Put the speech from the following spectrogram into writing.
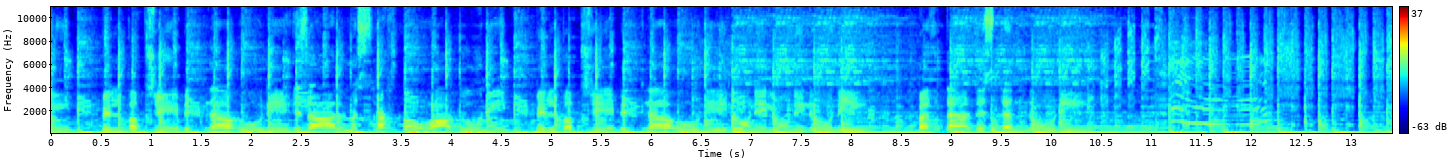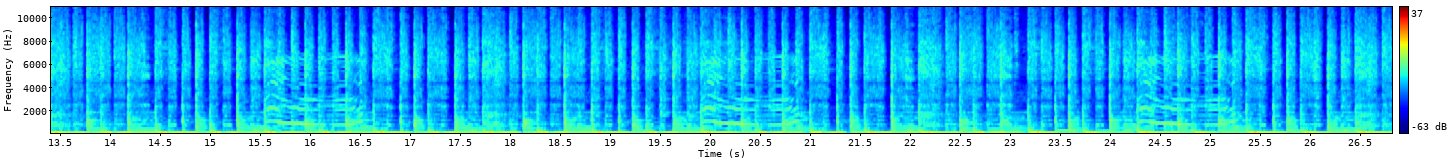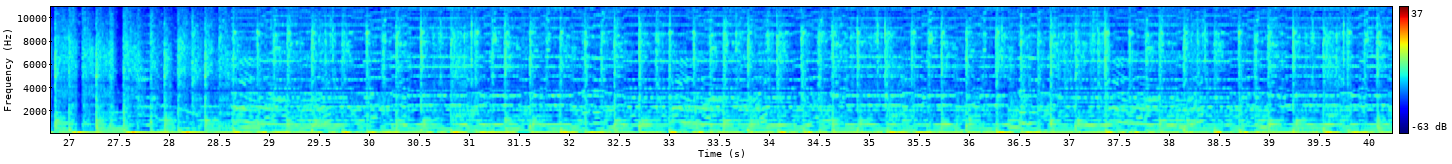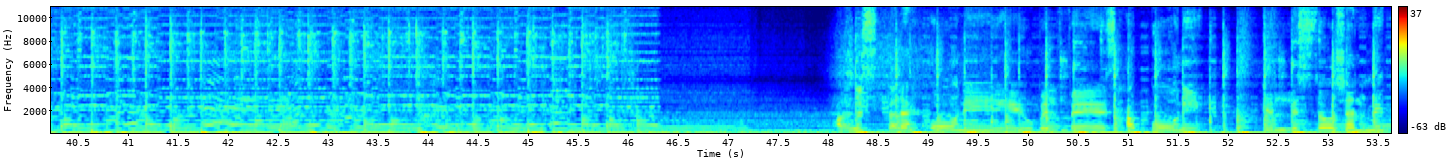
بالببجي بتلاقوني. إذا عالمسرح ضوعتوني. بالببجي بتلاقوني. لوني لوني لوني. بغداد استنوني. عالانستا لحقوني وبالفيس حبوني. كل ال social media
